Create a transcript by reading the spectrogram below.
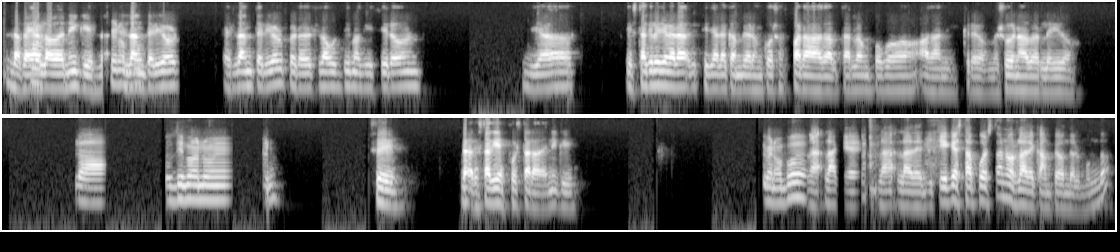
La que hay al lado de Nicky, es la, es anterior, es la anterior, pero es la última que hicieron ya. Esta creo que ya, que ya le cambiaron cosas para adaptarla un poco a Dani, creo. Me suena haber leído. La última no es. Sí. La que está aquí expuesta, la de Nicky. Que no puedo. La, la que, la, la de Nicky que está puesta no es la de campeón del mundo.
